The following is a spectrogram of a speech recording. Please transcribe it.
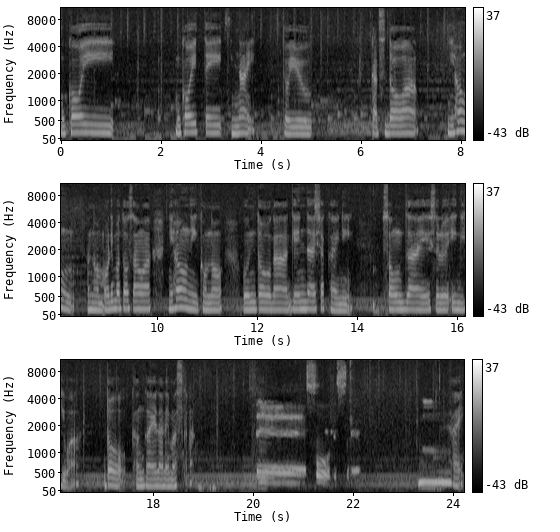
向こうい向こういていないという活動は 日本あの森本さんは日本にこの運動が現代社会に存在する意義はどう考えられますか？えー、そうですね。うーん。はい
